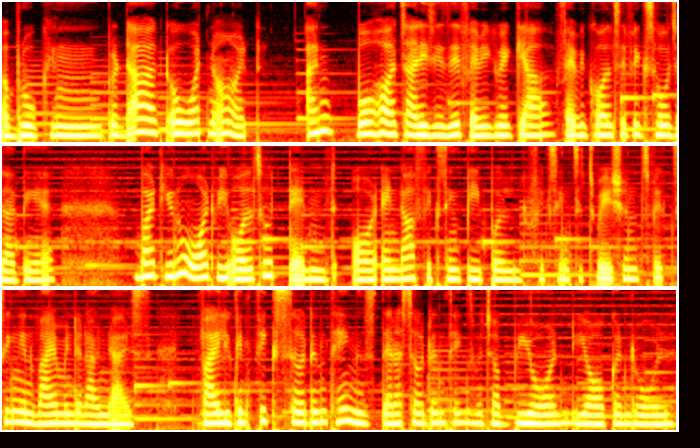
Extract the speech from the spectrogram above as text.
a broken product और वॉट नॉट एंड बहुत सारी चीज़ें फेविक्विक या फेविकॉल से फिक्स हो जाती हैं। But you know what? We also tend or end up fixing people, fixing situations, fixing environment around us. While you can fix certain things, there are certain things which are beyond your control.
